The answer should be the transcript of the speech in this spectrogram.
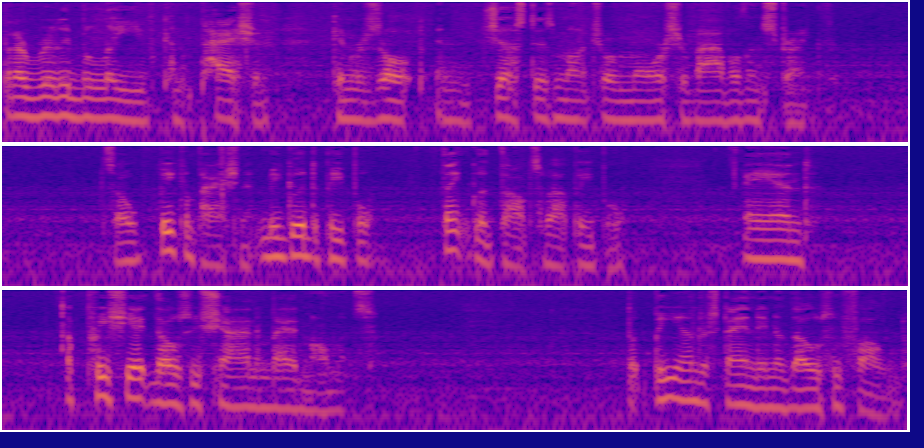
But I really believe compassion can result in just as much or more survival than strength. So be compassionate, be good to people, think good thoughts about people, and appreciate those who shine in bad moments. But be understanding of those who fold.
